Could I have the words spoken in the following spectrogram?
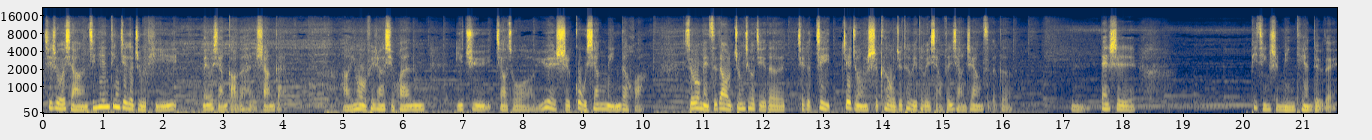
其实我想今天定这个主题，没有想搞得很伤感。啊，因为我非常喜欢一句叫做“月是故乡明”的话，所以我每次到了中秋节的这个这这种时刻，我就特别特别想分享这样子的歌。嗯，但是毕竟是明天，对不对？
